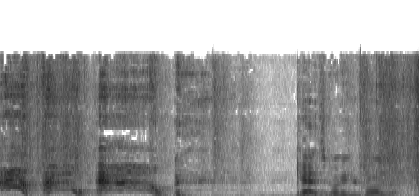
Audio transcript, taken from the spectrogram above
Ow! Ow! Ow! Cat's going in your closet.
